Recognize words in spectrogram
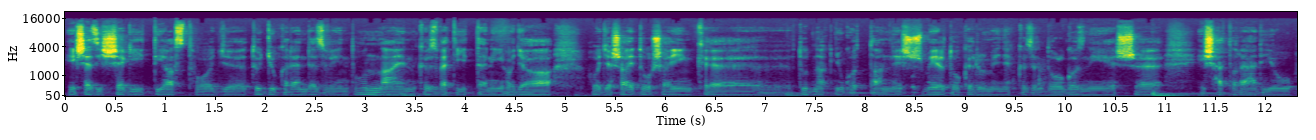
és ez is segíti azt, hogy tudjuk a rendezvényt online közvetíteni, hogy a, hogy a sajtósaink tudnak nyugodtan és méltó körülmények között dolgozni, és, és hát a rádió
